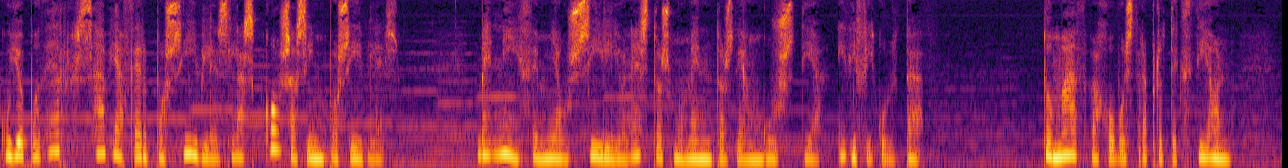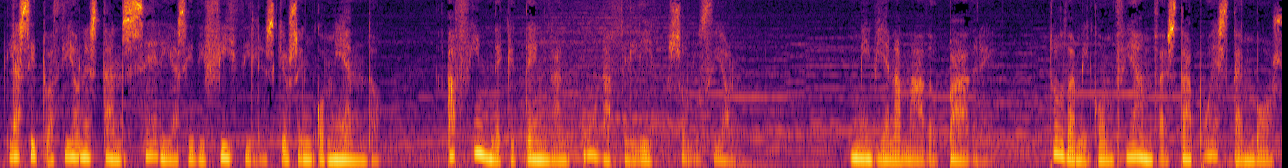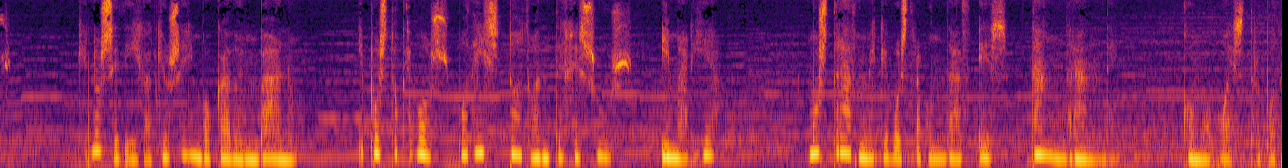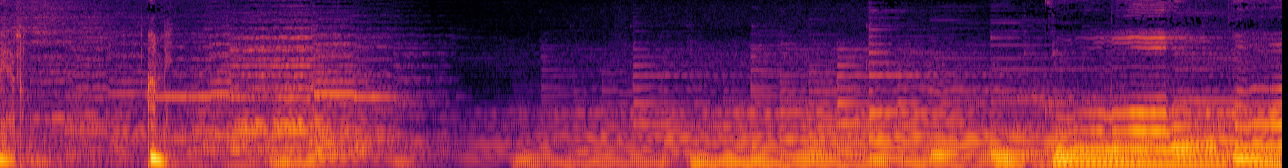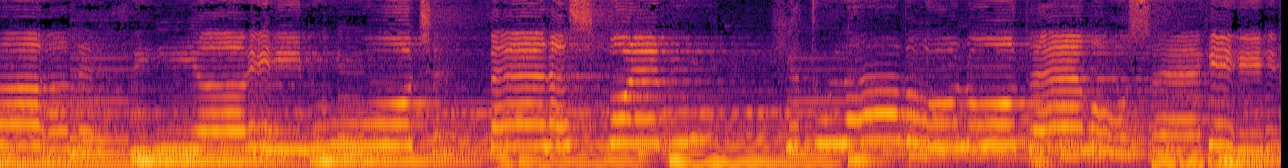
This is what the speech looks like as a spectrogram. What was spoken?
cuyo poder sabe hacer posibles las cosas imposibles. Venid en mi auxilio en estos momentos de angustia y dificultad tomad bajo vuestra protección las situaciones tan serias y difíciles que os encomiendo, a fin de que tengan una feliz solución. Mi bien amado Padre, toda mi confianza está puesta en vos. Que no se diga que os he invocado en vano, y puesto que vos podéis todo ante Jesús y María, mostradme que vuestra bondad es tan grande como vuestro poder. Amén.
